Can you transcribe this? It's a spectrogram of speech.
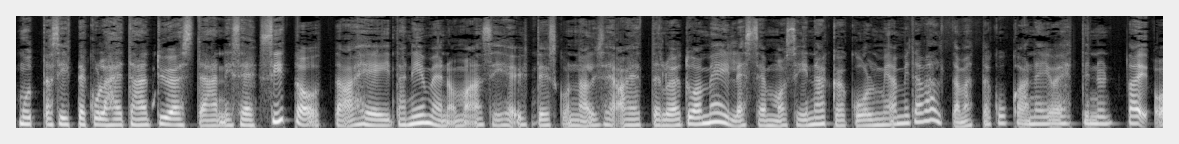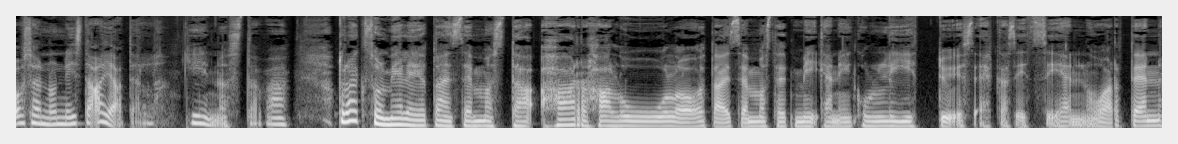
mutta sitten kun lähdetään työstään, niin se sitouttaa heitä nimenomaan siihen yhteiskunnalliseen ajatteluun ja tuo meille semmoisia näkökulmia, mitä välttämättä kukaan ei ole ehtinyt tai osannut niistä ajatella. Kiinnostavaa. Tuleeko sinulla mieleen jotain semmoista harhaluuloa tai semmoista, että mikä niin kuin liittyisi ehkä sit siihen nuorten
